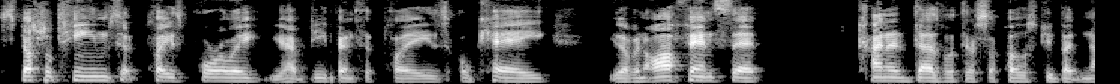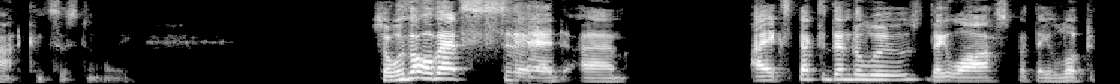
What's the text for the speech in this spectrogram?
special teams that plays poorly, you have defense that plays okay, you have an offense that kind of does what they're supposed to, but not consistently. So, with all that said, um, I expected them to lose. They lost, but they looked,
